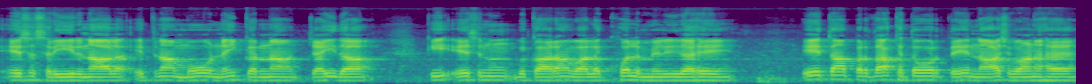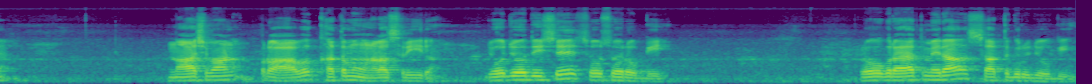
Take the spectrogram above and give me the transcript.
ਇਸ ਸਰੀਰ ਨਾਲ ਇਤਨਾ ਮੋਹ ਨਹੀਂ ਕਰਨਾ ਚਾਹੀਦਾ ਕਿ ਇਸ ਨੂੰ ਵਿਕਾਰਾਂ ਵੱਲ ਖੁੱਲ ਮਿਲੀ ਰਹੇ। ਇਹ ਤਾਂ ਪ੍ਰਤੱਖ ਤੌਰ ਤੇ ਨਾਸ਼ਵਾਨ ਹੈ। ਨਾਸ਼ਵਾਨ ਪ੍ਰਭਾਵ ਖਤਮ ਹੋਣ ਵਾਲਾ ਸਰੀਰ। ਜੋ ਜੋ ਦਿਸੇ, ਸੋ ਸੋ ਰੋਗੀ। ਰੋਗ ਰਹਿਤ ਮੇਰਾ ਸਤਿਗੁਰੂ ਜੋਗੀ।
